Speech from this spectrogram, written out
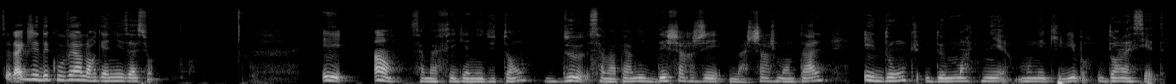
C'est là que j'ai découvert l'organisation. Et un, ça m'a fait gagner du temps. Deux, ça m'a permis de décharger ma charge mentale et donc de maintenir mon équilibre dans l'assiette.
